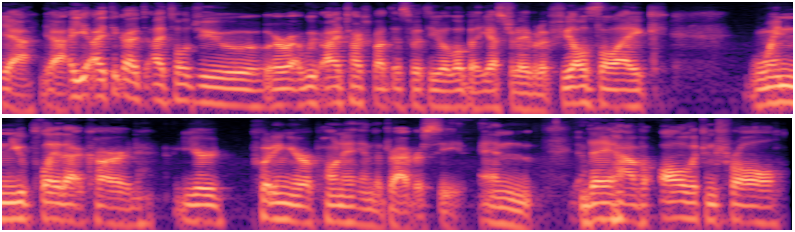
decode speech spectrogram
Yeah, yeah. I, I think I, I told you, or we, I talked about this with you a little bit yesterday, but it feels like when you play that card, you're putting your opponent in the driver's seat, and Yeah. they have all the control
